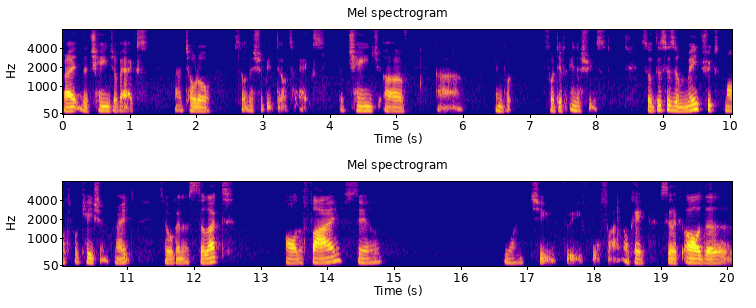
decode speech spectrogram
right? The change of x uh, total. So this should be delta x, the change of uh, input for different industries. So this is a matrix multiplication, right? So we're going to select all the five cell. One, two, three, four, five. Okay, select all the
